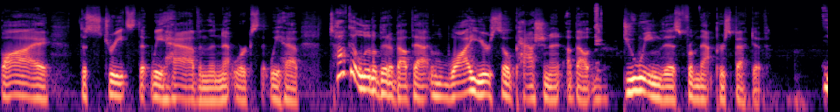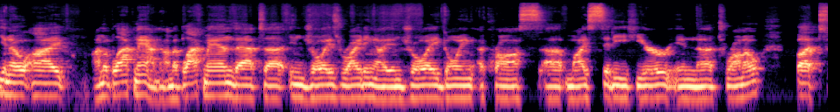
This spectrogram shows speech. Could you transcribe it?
by the streets that we have and the networks that we have. Talk a little bit about that and why you're so passionate about doing this from that perspective. You know, I I'm a black man. I'm a black man that uh, enjoys writing. I enjoy going across uh, my city here in uh, Toronto, but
